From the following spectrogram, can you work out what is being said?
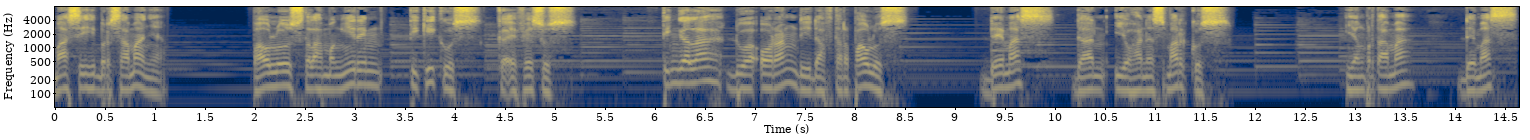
masih bersamanya. Paulus telah mengirim Tikikus ke Efesus. Tinggallah dua orang di daftar Paulus, Demas dan Yohanes Markus. Yang pertama, Demas.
